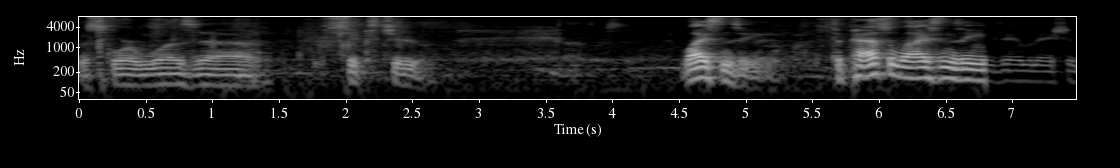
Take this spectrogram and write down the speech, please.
The score was uh, 6 2. Licensing. To pass a licensing examination,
